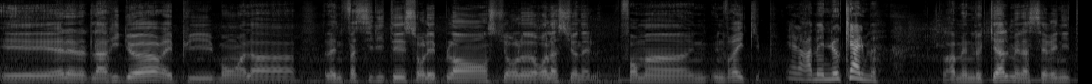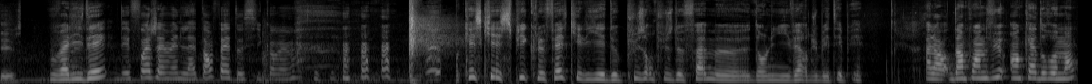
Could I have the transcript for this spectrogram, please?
et elle, elle a de la rigueur et puis bon, elle a, elle a une facilité sur les plans, sur le relationnel. On forme un- une, une vraie équipe. Elle ramène le calme. Elle ramène le calme et la sérénité. Vous validez? Des fois j'amène la tempête aussi quand même. Qu'est-ce qui explique le fait qu'il y ait de plus en plus de femmes euh, dans l'univers du BTP Alors d'un point de vue encadrement,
